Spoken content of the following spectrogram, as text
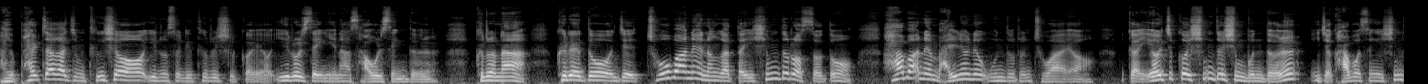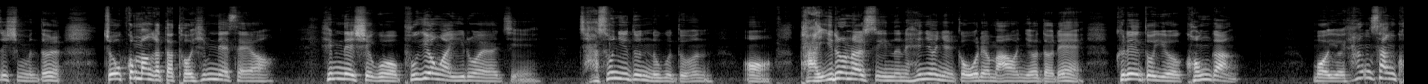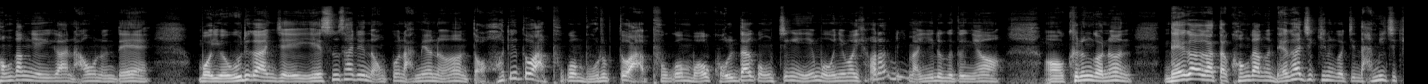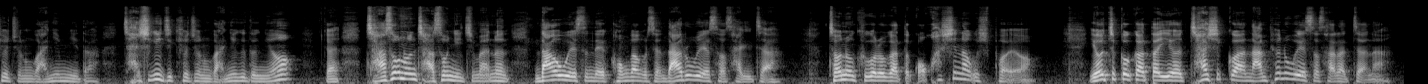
아유 팔자가 좀 드셔 이런 소리 들으실 거예요. 1월생이나 4월생들. 그러나 그래도 이제 초반에는 갖다 힘들었어도 하반에 말년의 운들은 좋아요. 그러니까 여지껏 힘드신 분들 이제 갑오생이 힘드신 분들 조금만 갖다 더 힘내세요. 힘내시고 부경화 이루어야지. 자손이든 누구든 어, 다 일어날 수 있는 해년이니까 올해 48에 그래도 이 건강 뭐 향상 건강 얘기가 나오는데 뭐 우리가 이제 예순 살이 넘고 나면은 또 허리도 아프고 무릎도 아프고 뭐 골다공증이 뭐니 뭐 혈압이 막 이러거든요. 어 그런 거는 내가 갖다 건강은 내가 지키는 거지 남이 지켜주는 거 아닙니다. 자식이 지켜주는 거 아니거든요. 그러니까 자손은 자손이지만은 나 위해서 내 건강을 서 나를 위해서 살자. 저는 그거를 갖다 꼭 확신하고 싶어요. 여지껏 갖다 자식과 남편을 위해서 살았잖아.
